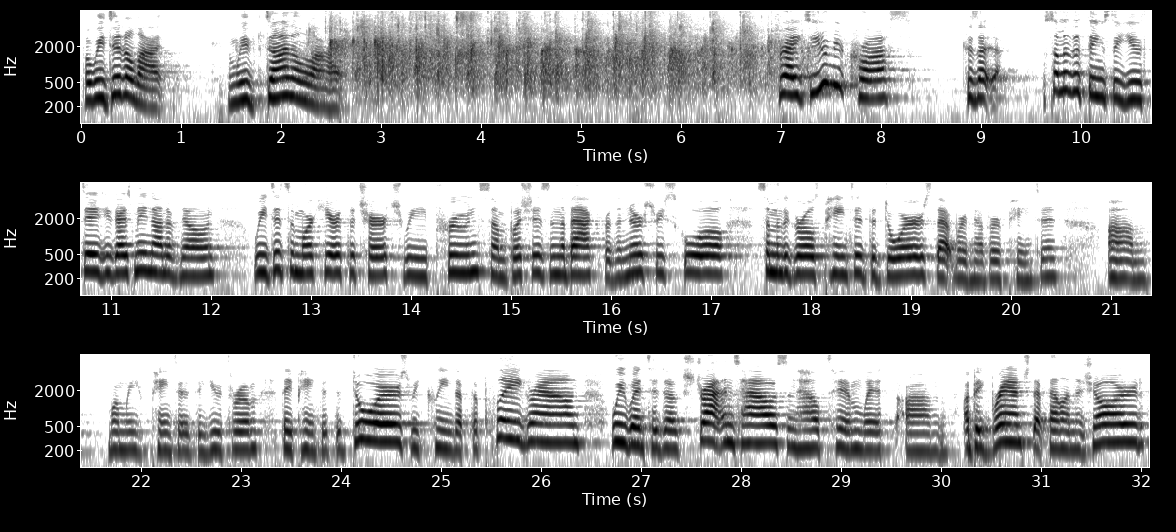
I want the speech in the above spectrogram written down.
But we did a lot, and we've done a lot. Greg, do you have your cross? Because some of the things the youth did, you guys may not have known. We did some work here at the church. We pruned some bushes in the back for the nursery school. Some of the girls painted the doors that were never painted. Um, when we painted the youth room, they painted the doors. We cleaned up the playground. We went to Doug Stratton's house and helped him with um, a big branch that fell in his yard.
